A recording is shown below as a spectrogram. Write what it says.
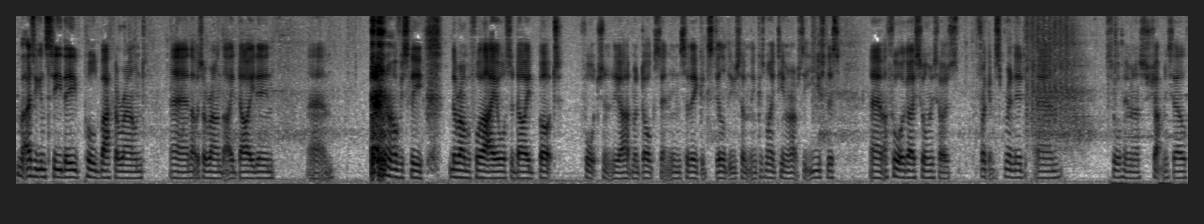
but as you can see they pulled back around and uh, that was a round that I died in. Um, obviously the round before that I also died but fortunately I had my dog sent in so they could still do something because my team are absolutely useless. Um, I thought a guy saw me so I was freaking sprinted um, saw him and I shot myself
